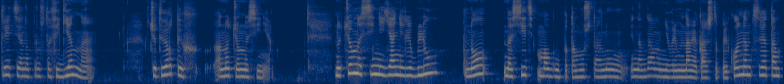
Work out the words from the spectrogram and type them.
Третье, оно просто офигенное. В-четвертых, оно темно-синее. Но темно-синий я не люблю, но носить могу, потому что, ну, иногда мне временами кажется прикольным цветом.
